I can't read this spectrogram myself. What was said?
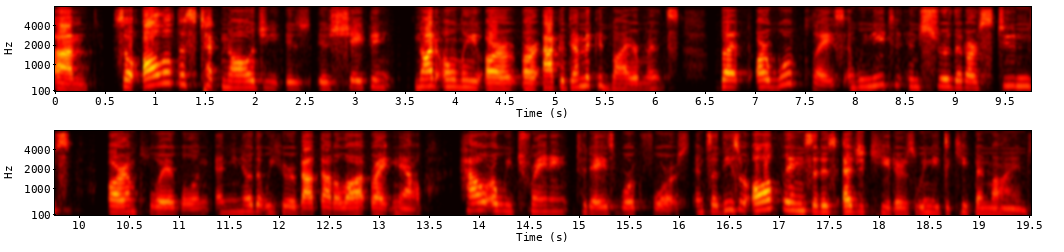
Um, so all of this technology is, is shaping not only our, our academic environments, but our workplace. And we need to ensure that our students are employable. And, and you know that we hear about that a lot right now. How are we training today's workforce? And so these are all things that as educators we need to keep in mind.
